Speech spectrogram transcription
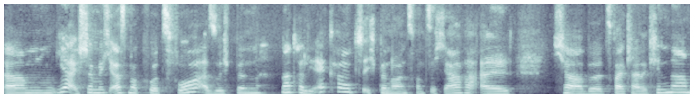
Ähm, ja, ich stelle mich erstmal kurz vor. Also ich bin Nathalie Eckert, ich bin 29 Jahre alt, ich habe zwei kleine Kinder,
